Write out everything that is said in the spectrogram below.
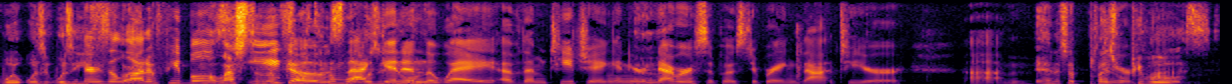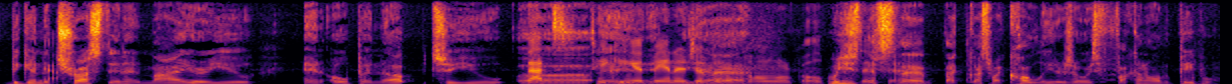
What was it? Was he? There's a lot of people's molesting them, fucking egos them? That get in the way of them teaching, and you're Yeah. never supposed to bring that to your. And it's a place where people class. begin to trust and admire you and open up to you. That's uh, taking and- and- advantage of yeah. a vulnerable Well, you, position. that's the like, that's why cult leaders are always fucking all the people.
